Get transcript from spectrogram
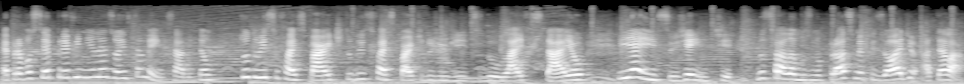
é para você prevenir lesões também, sabe? Então, tudo isso faz parte, tudo isso faz parte do jiu-jitsu, do lifestyle. E é isso, gente. Nos falamos no próximo episódio. Até lá.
